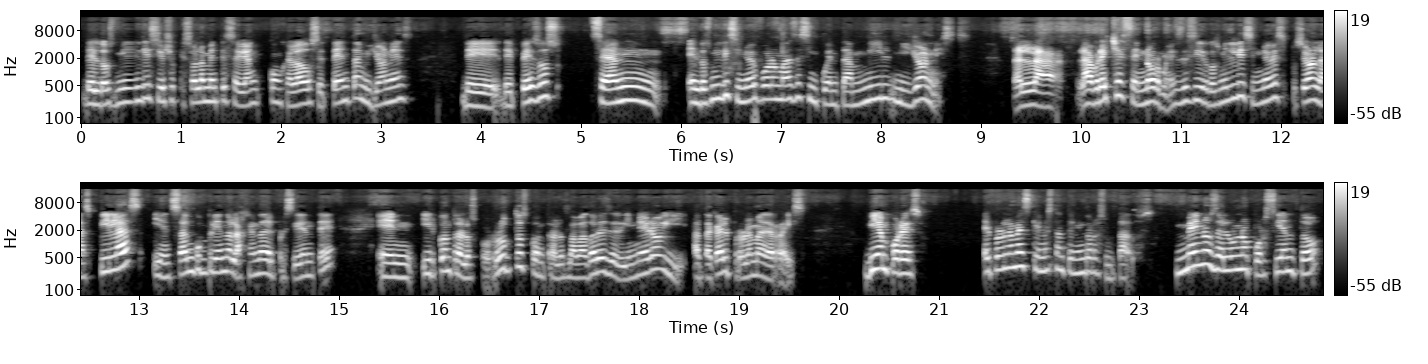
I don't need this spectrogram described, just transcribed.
del 2018, que solamente se habían congelado 70 millones de, de pesos, se han, en 2019 fueron más de 50 mil millones. La, la, brecha es enorme. Es decir, 2019 se pusieron las pilas y están cumpliendo la agenda del presidente en ir contra los corruptos, contra los lavadores de dinero y atacar el problema de raíz. Bien por eso. El problema es que no están teniendo resultados. Menos del 1%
